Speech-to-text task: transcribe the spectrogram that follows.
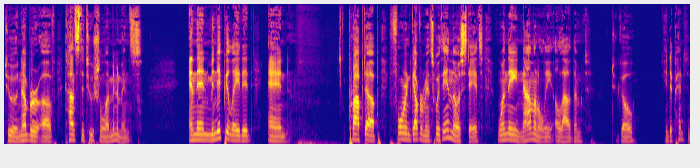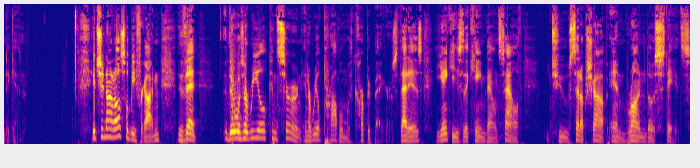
to a number of constitutional amendments, and then manipulated and propped up foreign governments within those states when they nominally allowed them to, to go independent again. It should not also be forgotten that there was a real concern and a real problem with carpetbaggers. That is, Yankees that came down south to set up shop and run those states.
